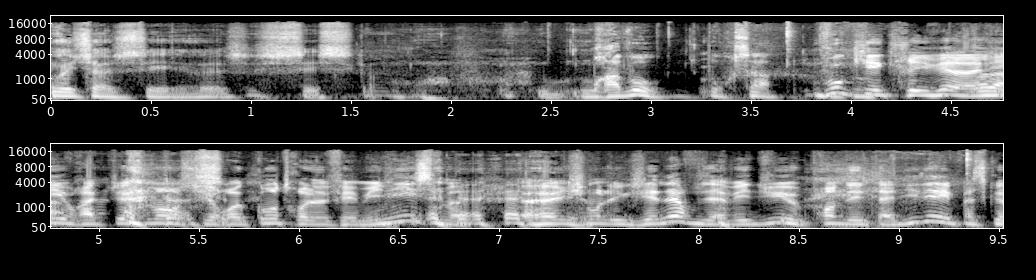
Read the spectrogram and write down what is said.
Oui, ça, c'est. euh, c'est- c'est- Bravo pour ça. Vous qui écrivez un Voilà. livre actuellement sur euh, contre le féminisme, euh, Jean-Luc Génère, vous avez dû prendre des tas d'idées parce que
